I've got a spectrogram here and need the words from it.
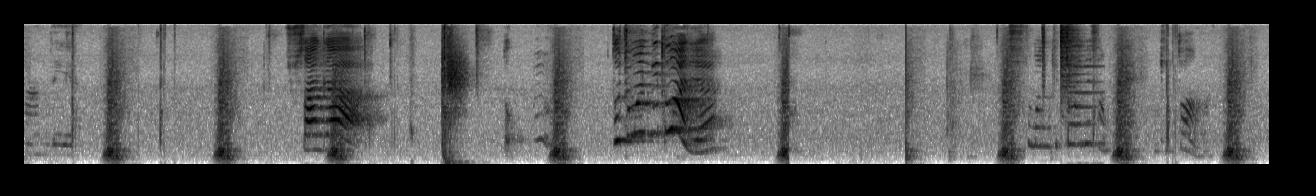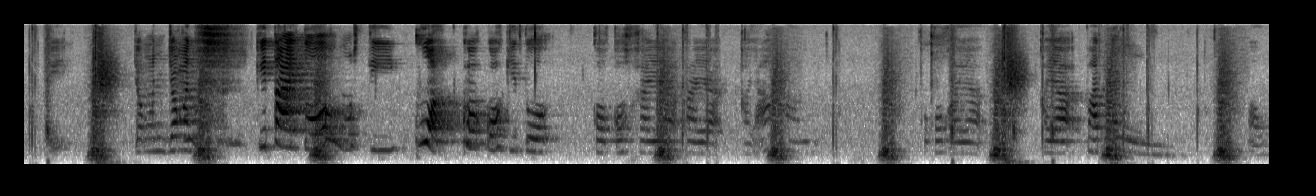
nanti ya. Susah gak? Tuh. Tuh cuman gitu aja. Gitu aja sampai gitu amat. Ih, Jangan jangan kita itu mesti kuat kokoh gitu. Kokoh kayak kayak kayak apa gitu. Kokoh kayak kayak patung. Wow.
